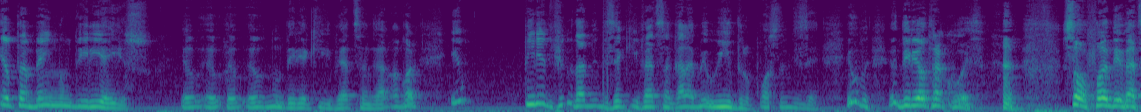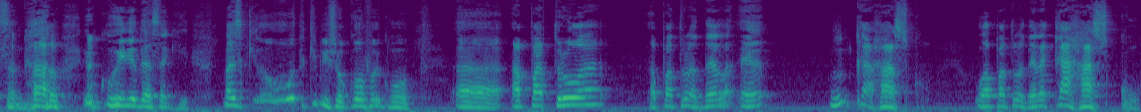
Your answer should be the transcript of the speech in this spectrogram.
eu também não diria isso. Eu, eu, eu não diria que Ivete Sangalo. Agora, eu teria dificuldade de dizer que Ivete Sangalo é meu ídolo, posso dizer. Eu, eu diria outra coisa. Sou fã de Ivete Sangalo, eu correria dessa aqui. Mas que, outra que me chocou foi com uh, a patroa, a patroa dela é um carrasco. Ou a patroa dela é carrasco.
